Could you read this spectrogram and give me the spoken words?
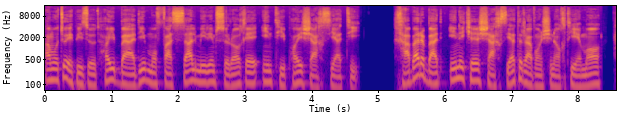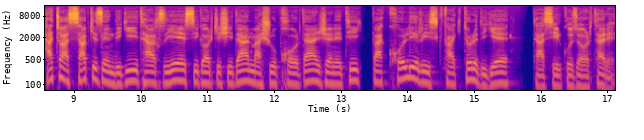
اما تو اپیزودهای بعدی مفصل میریم سراغ این تیپ های شخصیتی. خبر بد اینه که شخصیت روانشناختی ما حتی از سبک زندگی، تغذیه، سیگار کشیدن، مشروب خوردن، ژنتیک و کلی ریسک فاکتور دیگه تأثیر گذارتره.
